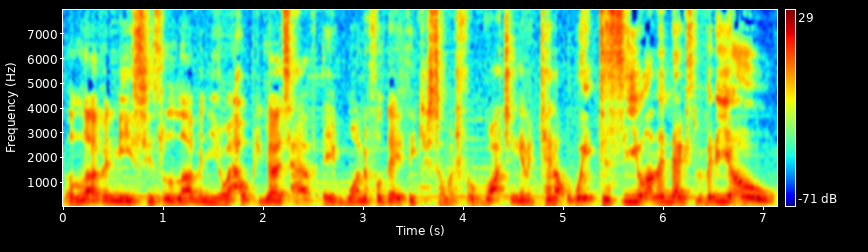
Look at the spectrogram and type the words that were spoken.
The love in me sees the love in you. I hope you guys have a wonderful day. Thank you so much for watching, and I cannot wait to see you on the next video.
